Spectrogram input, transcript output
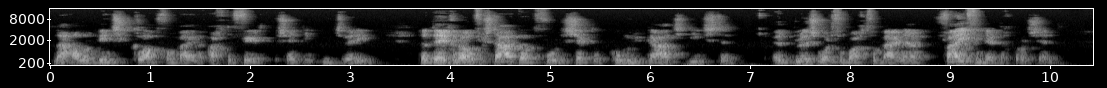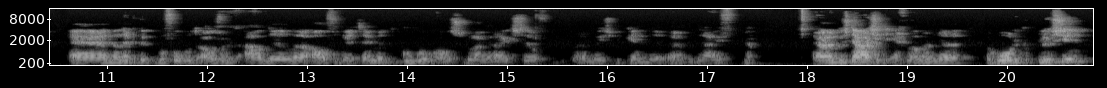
Na al een winstklap van bijna 48% in Q2. Daartegenover staat dat voor de sector communicatiediensten een plus wordt verwacht van bijna 35%. En dan heb ik het bijvoorbeeld over het aandeel uh, Alphabet, hè, met Google als belangrijkste, uh, meest bekende uh, bedrijf. Ja. Uh, dus daar zit echt wel een, uh, een behoorlijke plus in.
